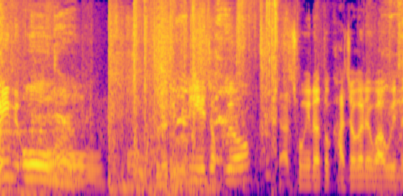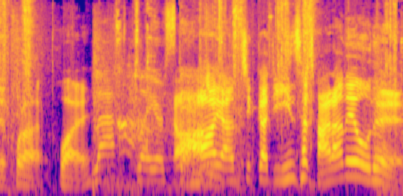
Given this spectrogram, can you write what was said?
에이미. 오. 그래도 힐링 해줬고요. 자, 총이라도 가져가려고 하고 있는 코라, 코알. Last player 아, standing. 얌찌까지 인사 잘하네요 오늘.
